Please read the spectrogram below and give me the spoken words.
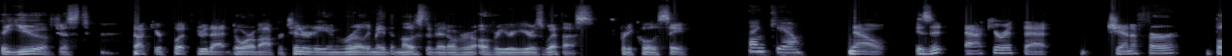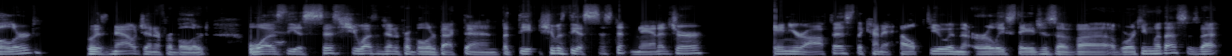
that you have just stuck your foot through that door of opportunity and really made the most of it over, over your years with us. It's pretty cool to see. Thank you. Now, is it accurate that Jennifer Bullard, who is now Jennifer Bullard, was yeah. the assist? She wasn't Jennifer Bullard back then, but the she was the assistant manager in your office that kind of helped you in the early stages of uh, of working with us. Is that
